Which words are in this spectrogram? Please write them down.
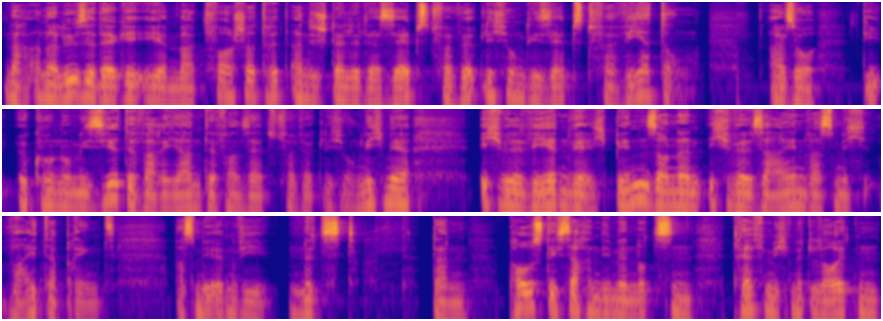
Nach Analyse der GEM-Marktforscher tritt an die Stelle der Selbstverwirklichung die Selbstverwertung. Also die ökonomisierte Variante von Selbstverwirklichung. Nicht mehr, ich will werden, wer ich bin, sondern ich will sein, was mich weiterbringt, was mir irgendwie nützt. Dann poste ich Sachen, die mir nutzen, treffe mich mit Leuten,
